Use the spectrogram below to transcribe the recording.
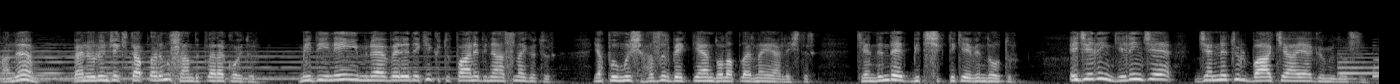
Hanım, ben ölünce kitaplarımı sandıklara koydur. Medine-i Münevvere'deki kütüphane binasına götür. Yapılmış hazır bekleyen dolaplarına yerleştir. Kendin de bitişikteki evinde otur. Ecelin gelince Cennetül Bakia'ya gömülürsün.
